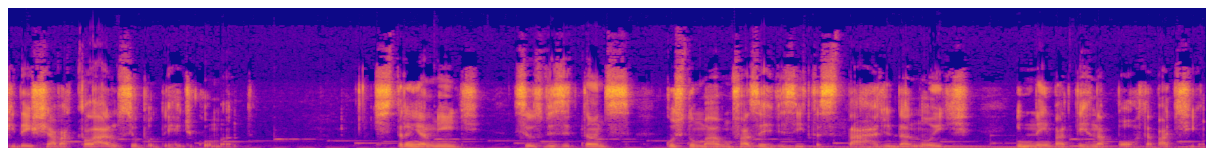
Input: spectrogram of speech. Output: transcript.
que deixava claro seu poder de comando. Estranhamente, seus visitantes costumavam fazer visitas tarde da noite e nem bater na porta batiam.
